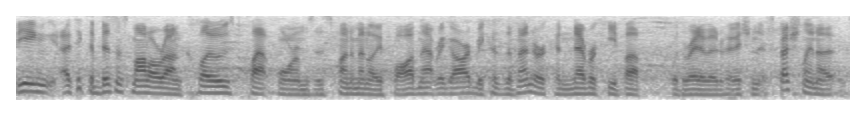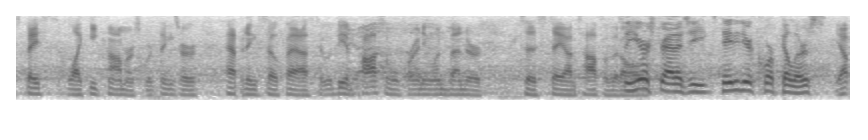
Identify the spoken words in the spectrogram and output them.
being, I think the business model around closed platforms is fundamentally flawed in that regard because the vendor can never keep up with the rate of innovation, especially in a space like e-commerce where things are happening so fast. It would be impossible for any one vendor to stay on top of it So all. your strategy, stated your core pillars, Yep,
